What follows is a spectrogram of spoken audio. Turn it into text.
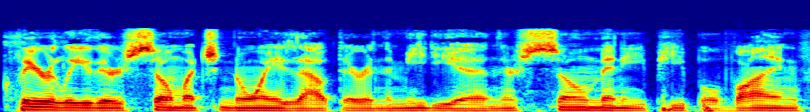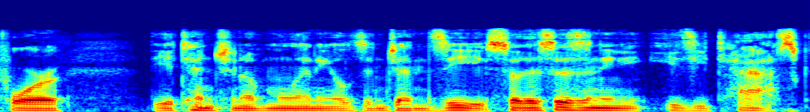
clearly there's so much noise out there in the media and there's so many people vying for the attention of millennials and Gen Z. So this isn't an easy task.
